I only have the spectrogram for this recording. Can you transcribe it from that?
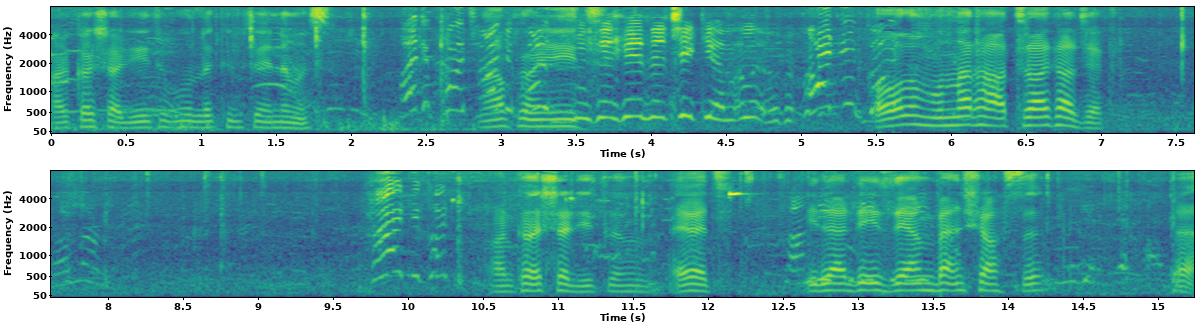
Arkadaşlar Yiğit'i burada kimse yenemez. Hadi koç Ne hadi yapıyorsun koç. Yiğit? ne çekiyorsun oğlum? Hadi koç. Oğlum bunlar hatıra kalacak. Hadi koç. Arkadaşlar Yiğit. Evet. İleride izleyen ben şahsı. Ee,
